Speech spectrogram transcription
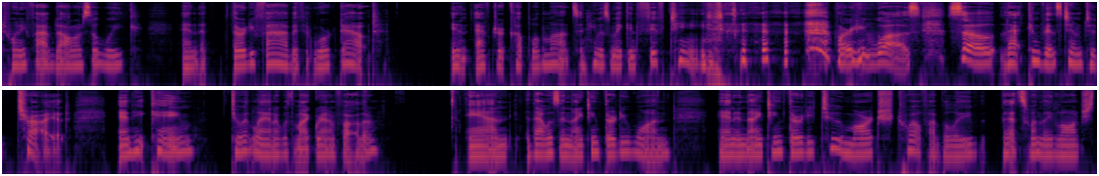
$25 a week and at 35 if it worked out in after a couple of months and he was making 15 where he was so that convinced him to try it and he came to atlanta with my grandfather and that was in 1931 and in 1932 march 12th i believe that's when they launched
